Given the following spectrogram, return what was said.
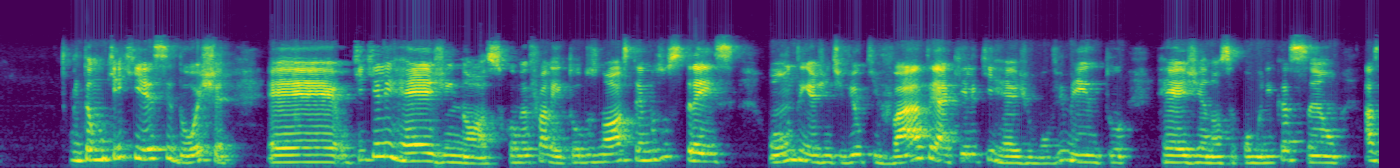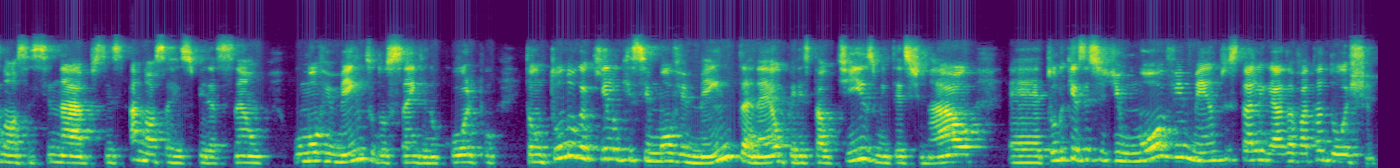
Então, o que que esse dosha, é, o que que ele rege em nós? Como eu falei, todos nós temos os três. Ontem a gente viu que vata é aquele que rege o movimento, rege a nossa comunicação, as nossas sinapses, a nossa respiração, o movimento do sangue no corpo. Então, tudo aquilo que se movimenta, né, o peristaltismo intestinal, é, tudo que existe de movimento está ligado a Vata Dosha.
